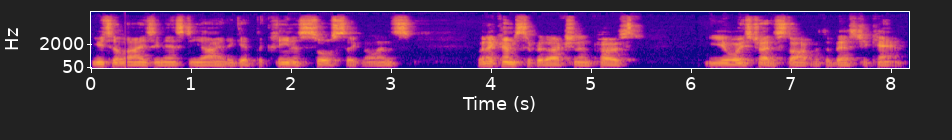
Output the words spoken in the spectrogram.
utilizing SDI to get the cleanest source signal. And when it comes to production and post, you always try to start with the best you can,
